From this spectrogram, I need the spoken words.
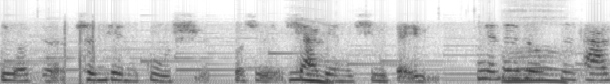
这个是春天的故事，或是夏天的西北雨，因为这个都是他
